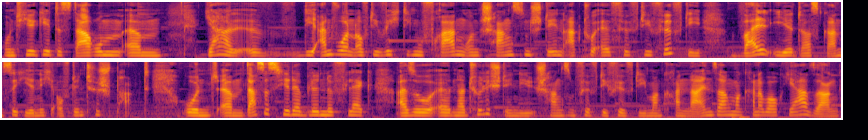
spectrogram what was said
Und hier geht es darum, ähm, ja, äh, die Antworten auf die wichtigen Fragen und Chancen stehen aktuell 50-50, weil ihr das Ganze hier nicht auf den Tisch packt. Und ähm, das ist hier der blinde Fleck. Also äh, natürlich stehen die Chancen 50-50. Man kann Nein sagen, man kann aber auch Ja sagen.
